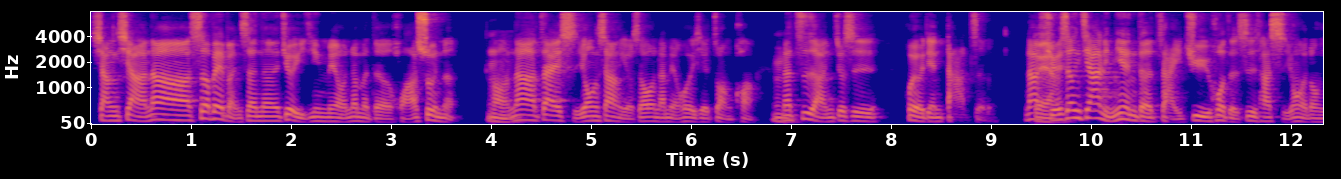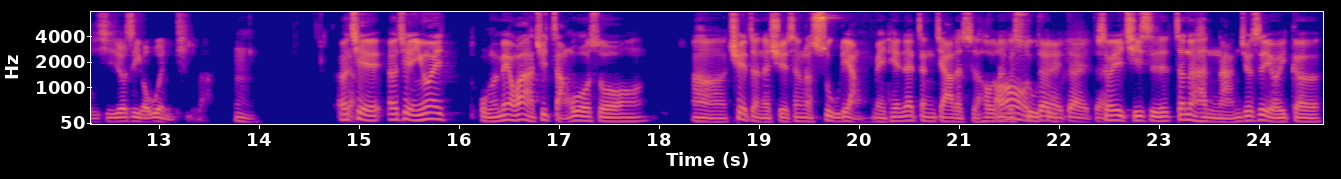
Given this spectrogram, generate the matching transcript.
乡下，那设备本身呢就已经没有那么的滑顺了，哦，嗯那在使用上有时候难免会有一些状况，嗯那自然就是会有点打折。那学生家里面的载具或者是他使用的东西，其实就是一个问题嘛。嗯，而且而且因为我们没有办法去掌握说，呃，确诊的学生的数量每天在增加的时候那个速度，哦、对对对，所以其实真的很难，就是有一个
